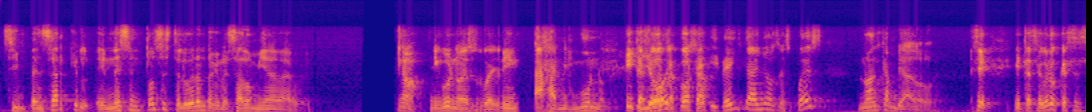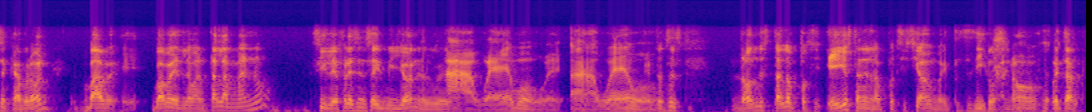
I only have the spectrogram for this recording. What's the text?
sin pensar que en ese entonces te lo hubieran regresado miada, güey? No, ninguno de esos güeyes. ajá, ninguno. Y te otra cosa. Y, 20 años después no han cambiado, güey. Sí, y te aseguro que ese cabrón va, va a levantar la mano si le ofrecen 6 millones, güey. Ah, huevo, güey. Ah, huevo. Entonces, ¿dónde está la oposición? Ellos están en la oposición, güey. Entonces digo, no, ahorita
